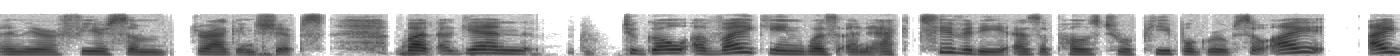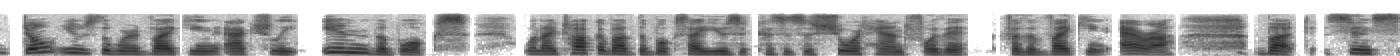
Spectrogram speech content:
and there are fearsome dragon ships. But again, to go a Viking was an activity as opposed to a people group. So I I don't use the word Viking actually in the books. When I talk about the books, I use it because it's a shorthand for the for the Viking era. But since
